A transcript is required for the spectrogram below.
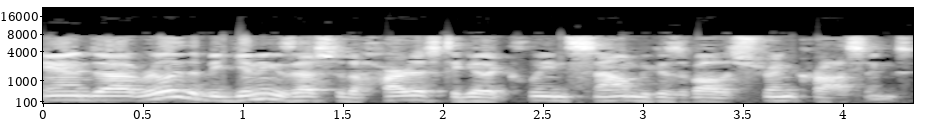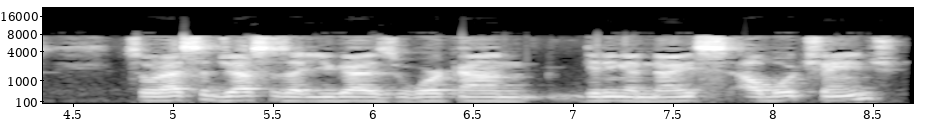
And uh, really the beginning is actually the hardest to get a clean sound because of all the string crossings. So what I suggest is that you guys work on getting a nice elbow change.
